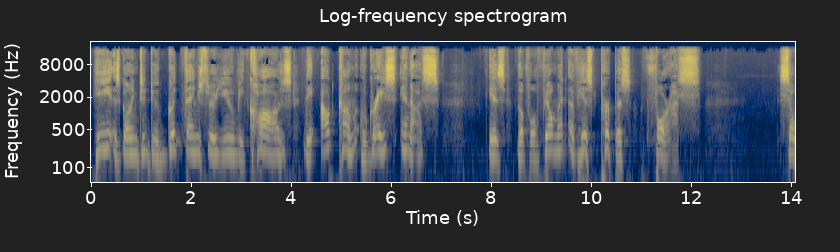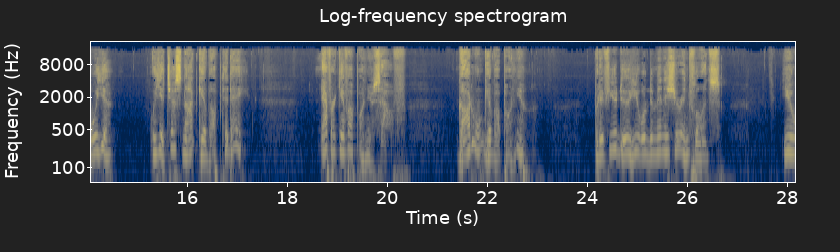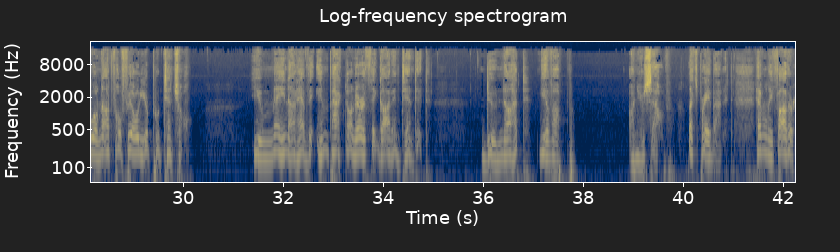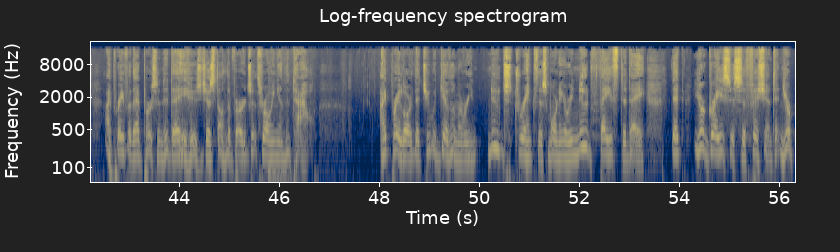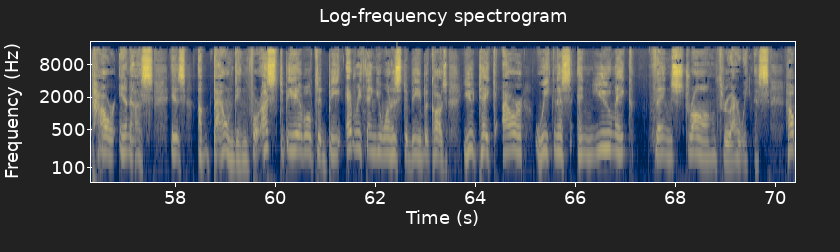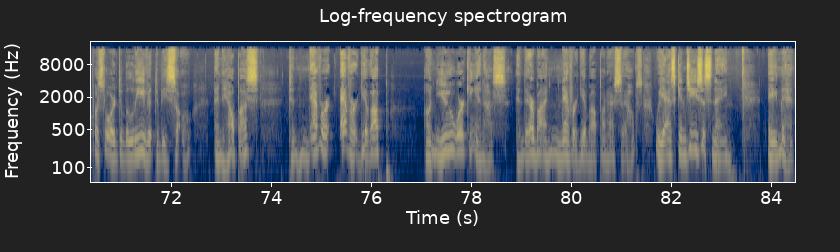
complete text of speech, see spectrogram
He is going to do good things through you because the outcome of grace in us is the fulfillment of His purpose for us. So will you, will you just not give up today? Never give up on yourself. God won't give up on you. But if you do, you will diminish your influence. You will not fulfill your potential. You may not have the impact on earth that God intended. Do not give up on yourself. Let's pray about it. Heavenly Father, I pray for that person today who's just on the verge of throwing in the towel. I pray, Lord, that you would give them a renewed strength this morning, a renewed faith today that your grace is sufficient and your power in us is abounding for us to be able to be everything you want us to be because you take our weakness and you make things strong through our weakness. Help us, Lord, to believe it to be so and help us to never ever give up on you working in us and thereby never give up on ourselves. We ask in Jesus' name, amen.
